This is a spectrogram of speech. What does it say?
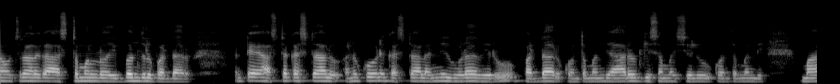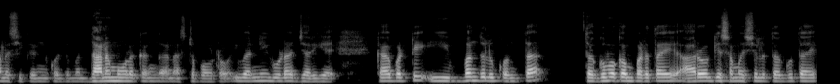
సంవత్సరాలుగా అష్టమంలో ఇబ్బందులు పడ్డారు. అంటే అష్ట కష్టాలు అనుకోని కష్టాలన్నీ కూడా వీరు పడ్డారు. కొంతమంది ఆరోగ్య సమస్యలు కొంతమంది మానసికంగా కొంతమంది ధనమూలకంగా నష్టపోవటం ఇవన్నీ కూడా జరిగాయి. కాబట్టి ఈ ఇబ్బందులు కొంత తగ్గుముఖం పడతాయి ఆరోగ్య సమస్యలు తగ్గుతాయి.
